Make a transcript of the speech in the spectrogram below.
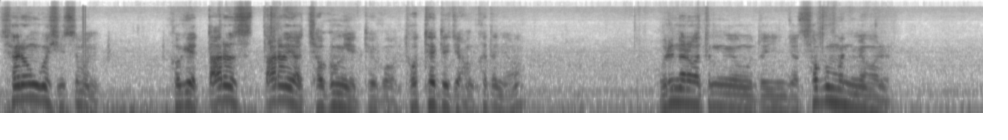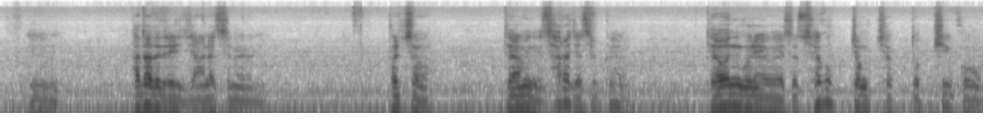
새로운 것이 있으면 거기에 따라 따라야 적응이 되고 도태되지 않거든요. 우리나라 같은 경우도 이제 서구 문명을 음, 받아들이지 않았으면 벌써 대한민국이 사라졌을 거예요. 대원군에 의해서 쇄국 정책도 피고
